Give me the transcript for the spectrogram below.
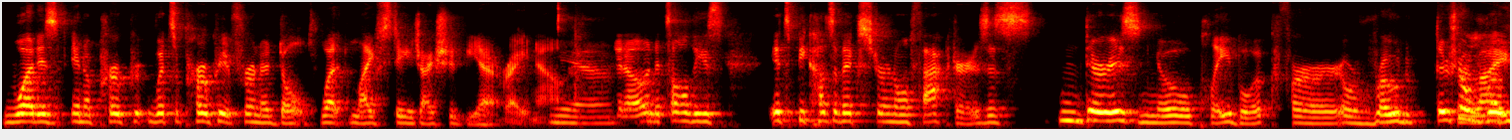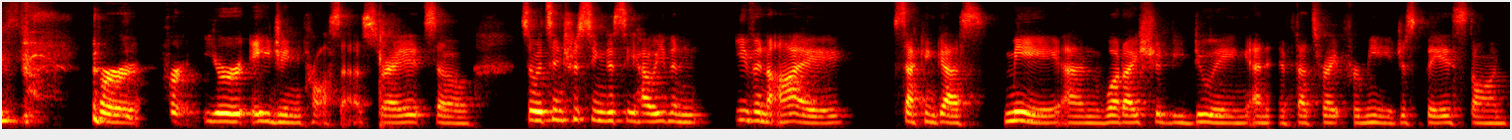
what is inappropriate, what's appropriate for an adult, what life stage I should be at right now. Yeah. You know, and it's all these, it's because of external factors. It's there is no playbook for or road, there's for no life. for for your aging process, right? So so it's interesting to see how even even I second guess me and what I should be doing and if that's right for me, just based on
